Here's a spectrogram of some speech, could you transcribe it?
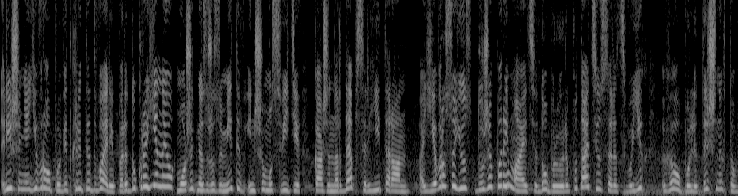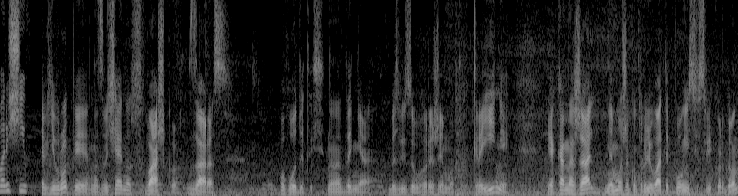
рішення Європи відкрити двері перед Україною можуть не зрозуміти в іншому світі, каже нардеп Сергій Таран. А Євросоюз дуже переймається доброю репутацією серед своїх геополітичних товаришів. В Європі надзвичайно важко зараз погодитись на надання безвізового режиму країні, яка, на жаль, не може контролювати повністю свій кордон,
